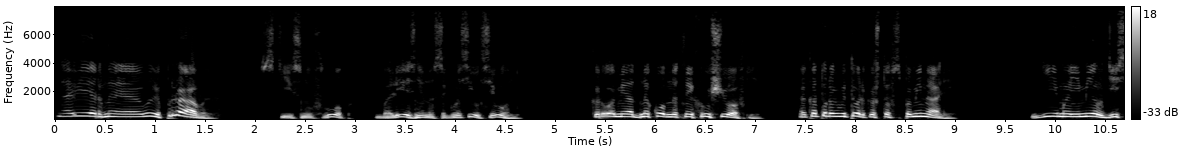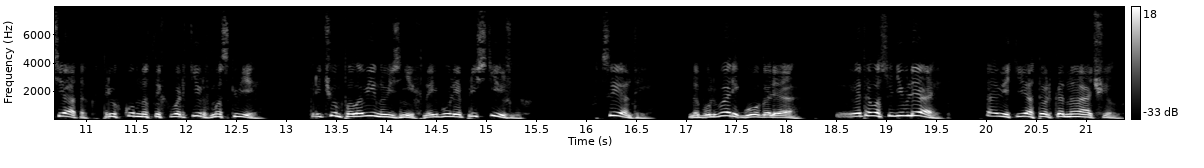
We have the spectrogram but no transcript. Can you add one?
Наверное, вы правы. Стиснув лоб, болезненно согласился он. Кроме однокомнатной хрущевки, о которой вы только что вспоминали. Дима имел десяток трехкомнатных квартир в Москве, причем половину из них наиболее престижных. В центре, на бульваре Гоголя. Это вас удивляет? А ведь я только начал.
